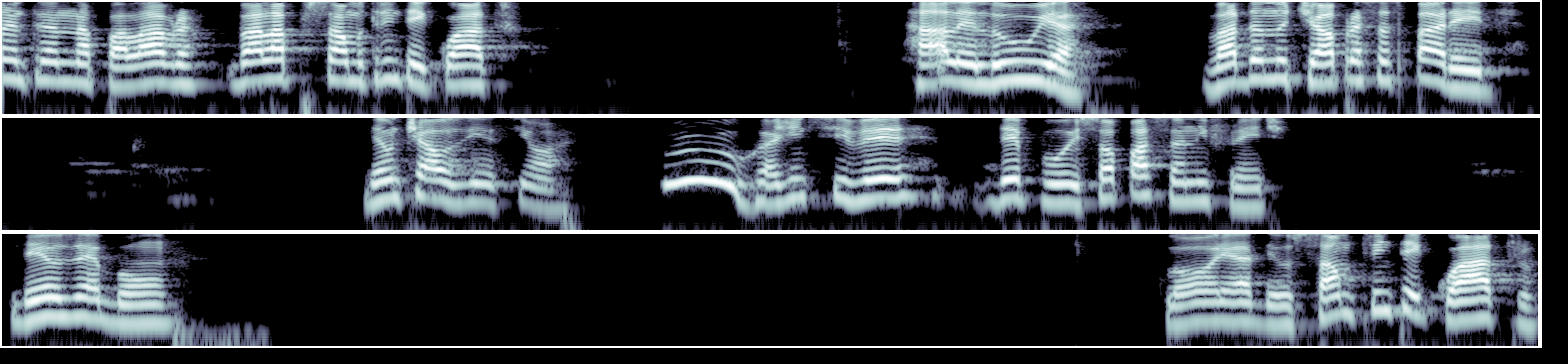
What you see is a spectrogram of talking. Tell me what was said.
vai entrando na palavra, vai lá para o Salmo 34. Aleluia. Vá dando tchau para essas paredes. Dê um tchauzinho assim, ó. Uh, a gente se vê depois, só passando em frente. Deus é bom. Glória a Deus. Salmo 34.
